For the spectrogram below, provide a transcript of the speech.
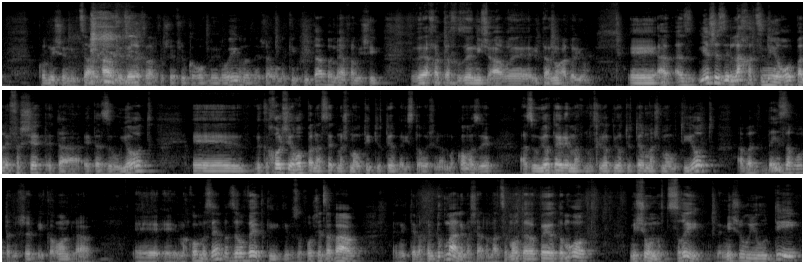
כל מי שנמצא על הר בדרך כלל חושב שהוא קרוב לאלוהים, ואז ישר הוא מקים כיתה במאה החמישית, ואחר כך זה נשאר אה, איתנו עד היום. אה, אז יש איזה לחץ מאירופה לפשט את הזהויות, אה, וככל שאירופה נעשית משמעותית יותר בהיסטוריה של המקום הזה, הזהויות האלה מתחילות להיות יותר משמעותיות, אבל די זרות, אני חושב, בעיקרון למקום הזה, אבל זה עובד, כי, כי בסופו של דבר, אני אתן לכם דוגמה, למשל, המעצמות האירופאיות אומרות, מישהו נוצרי ומישהו יהודי,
